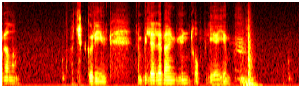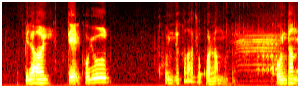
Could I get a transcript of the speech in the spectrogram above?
Bu ne lan? Gri yün. Bilal'e ben yün toplayayım. Bilal değil koyun. Koyun ne kadar çok var lan burada. Koyundan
